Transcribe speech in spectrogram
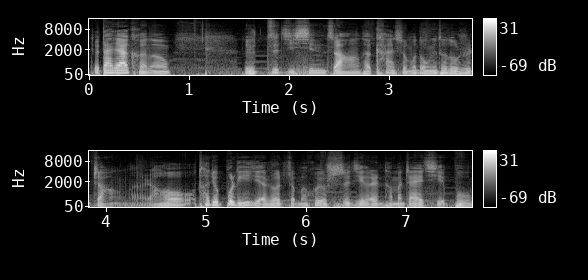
就大家可能就自己心脏，他看什么东西他都是脏的，然后他就不理解说怎么会有十几个人他们在一起不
